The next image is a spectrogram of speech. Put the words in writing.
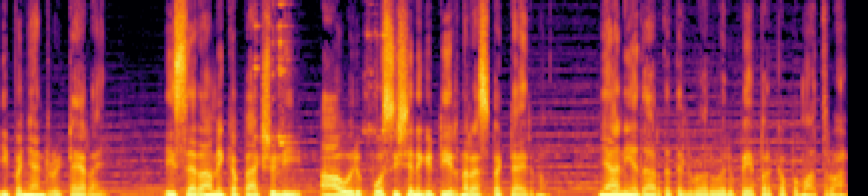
ഇപ്പം ഞാൻ റിട്ടയറായി. ഈ സെറാമിക് കപ്പ് ആക്ച്വലി ആ ഒരു പൊസിഷന് കിട്ടിയിരുന്ന റെസ്പെക്റ്റ് ആയിരുന്നു. ഞാൻ യഥാർത്ഥത്തിൽ വെറും ഒരു പേപ്പർ കപ്പ് മാത്രമാണ്.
